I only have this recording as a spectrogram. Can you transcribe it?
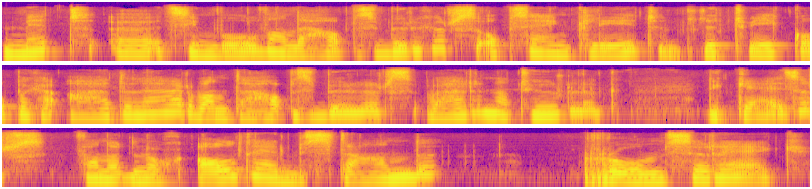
met uh, het symbool van de Habsburgers op zijn kleed, de tweekoppige adelaar, want de Habsburgers waren natuurlijk de keizers van het nog altijd bestaande Roomse Rijk.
